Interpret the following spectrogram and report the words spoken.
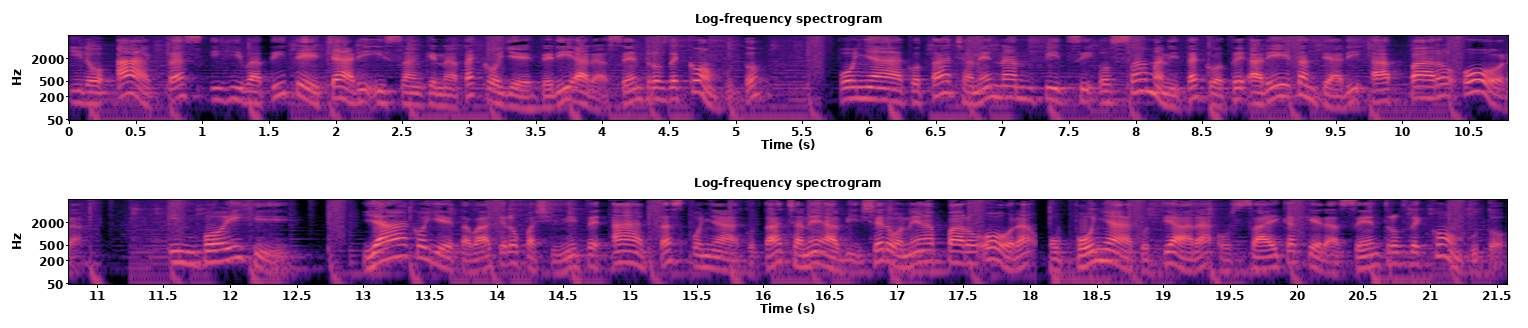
iro actas ijibatite echari isankenata koyeteri ara centros de cómputo, poña kotachane nampitsi osamanita kote ari tanteari a paro ora. Impoiji. Ya koyeta bakero pashinite actas poñaco tachane abisherone a paro ora o poñaco tiara o saika kera centros de cómputo.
